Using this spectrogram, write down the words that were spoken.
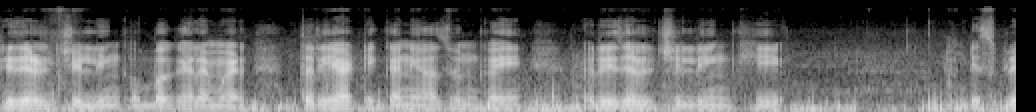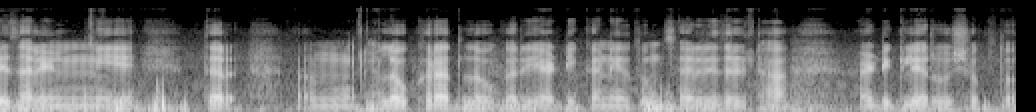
रिझल्टची लिंक बघायला मिळेल. तर या ठिकाणी अजून काही रिझल्टची लिंक ही डिस्प्ले झालेली नाही आहे तर लवकरात लवकर या ठिकाणी तुमचा रिझल्ट हा डिक्लेअर होऊ शकतो.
